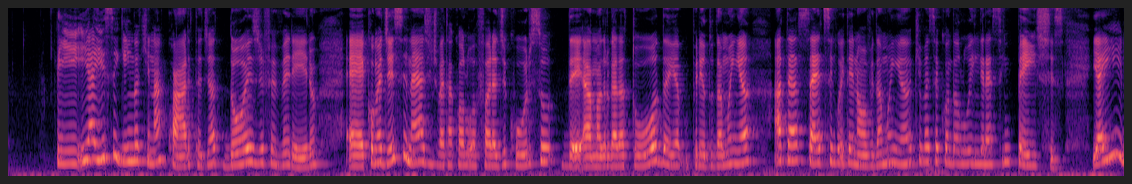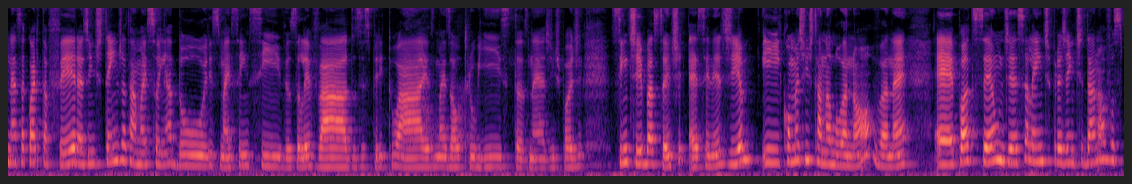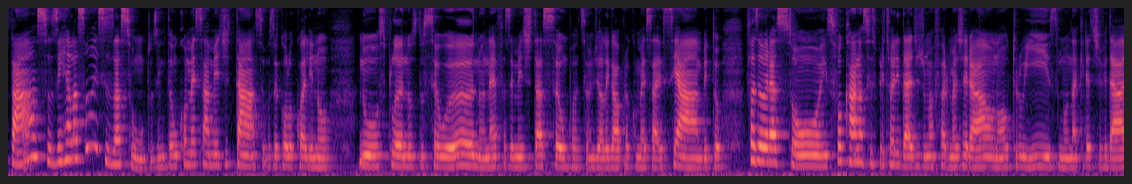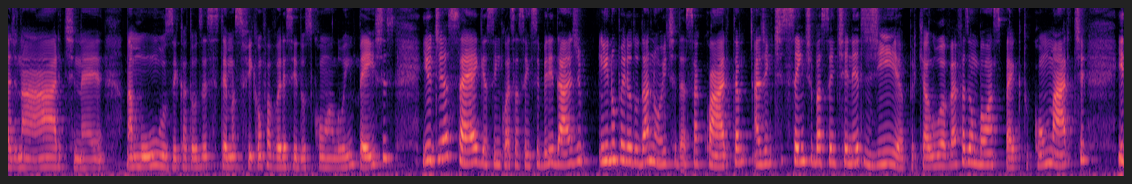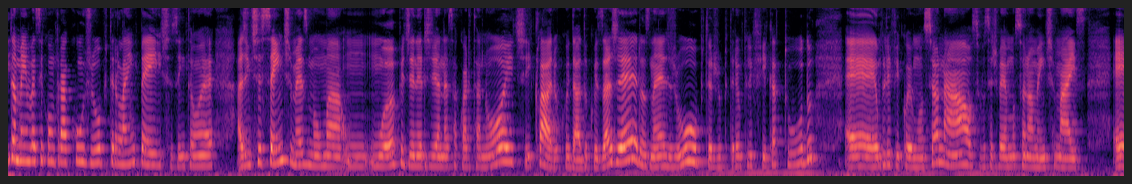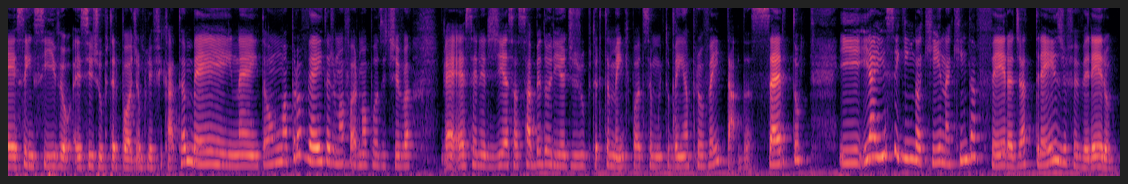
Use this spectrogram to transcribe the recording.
E, e, aí, seguindo aqui na quarta, dia 2 de fevereiro, é, como eu disse, né, a gente vai estar com a lua fora de curso de, a madrugada toda e o período da manhã até as 7h59 da manhã, que vai ser quando a lua ingressa em peixes. E aí, nessa quarta-feira, a gente tende a estar mais sonhadores, mais sensíveis, elevados, espirituais, mais altruístas, né? A gente pode sentir bastante essa energia. E como a gente está na lua nova, né, é, pode ser um dia excelente para a gente dar novos passos em relação a esses assuntos. Então, começar a meditar, se você colocou ali no, nos planos do seu ano, né? Fazer meditação pode ser um dia legal para começar esse hábito. Fazer orações, focar na sua espiritualidade de uma forma geral, no altruísmo, na criatividade, na arte, né? Na música, todos esses temas ficam favorecidos com a lua em peixes. E o dia segue, assim, com essa sensibilidade. E no período da noite dessa quarta, a gente sente bastante energia, porque a lua vai fazer um bom aspecto com Marte e também vai se encontrar com Júpiter lá em Peixes. Então é, a gente sente mesmo uma, um, um up de energia nessa quarta noite. E claro, cuidado com exageros, né? Júpiter, Júpiter amplifica tudo, é, amplifica o emocional. Se você estiver emocionalmente mais é, sensível, esse Júpiter pode amplificar também, né? Então aproveita de uma forma positiva é, essa energia, essa sabedoria de Júpiter também, que pode ser muito bem aproveitada, certo? E, e aí, seguindo aqui, na quinta-feira, dia 3 de fevereiro,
